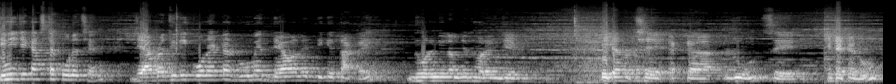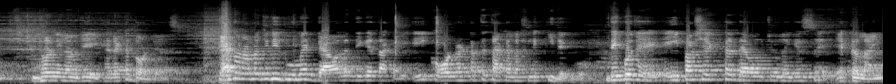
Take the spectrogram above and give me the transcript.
তিনি যে কাজটা করেছেন যে আমরা যদি কোনো একটা রুমের দেওয়ালের দিকে তাকাই, ধরে নিলাম যে ধরেন যে এটা হচ্ছে একটা রুম সে এটা একটা রুম ধরে নিলাম যে এখানে একটা দরজা আছে। এখন আমরা যদি রুমের দেওয়ালের দিকে তাকাই, এই কর্নারটাতে তাকালে আসলে কি দেখব? দেখব যে এই পাশে একটা দেওয়াল চলে গেছে, একটা লাইন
